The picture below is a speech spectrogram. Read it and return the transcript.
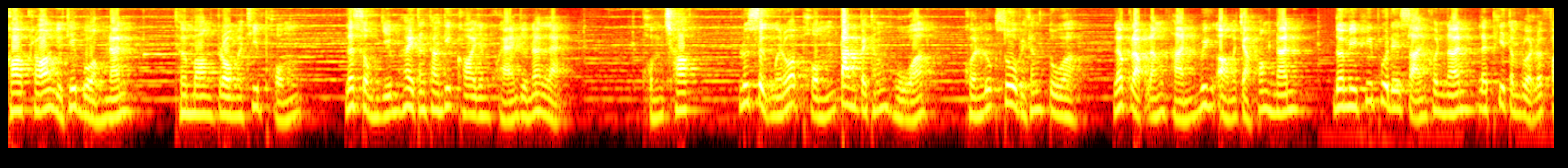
คอคล้องอยู่ที่บ่วงนั้น เธอมองตรงมาที่ผม และส่งยิ้มให้ทั้งๆที่คอยังแขวนอยู่นั่นแหละ ผมช็อก รู้สึกเหมือนว่าผมตั้งไปทั้งหัวขนลุกสู้ไปทั้งตัว แล้วกลับหลังหันวิ่งออกมาจากห้องนั้น โดยมีพี่ผู้โดยสารคนนั้น และพี่ตำรวจรถไฟ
